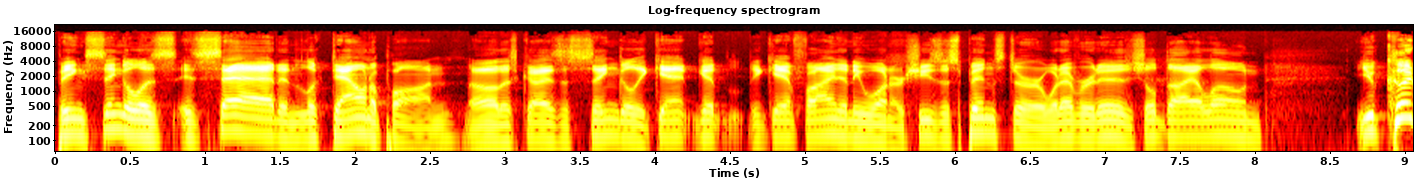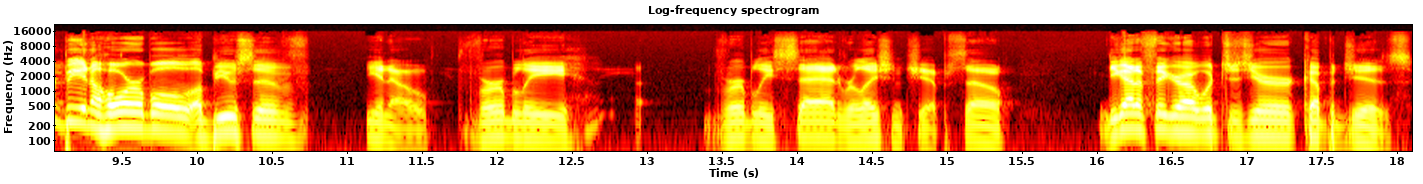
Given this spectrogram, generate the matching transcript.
being single is, is sad and looked down upon. Oh, this guy's a single. He can't get he can't find anyone, or she's a spinster, or whatever it is. She'll die alone. You could be in a horrible, abusive, you know, verbally verbally sad relationship. So you got to figure out which is your cup of jizz.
